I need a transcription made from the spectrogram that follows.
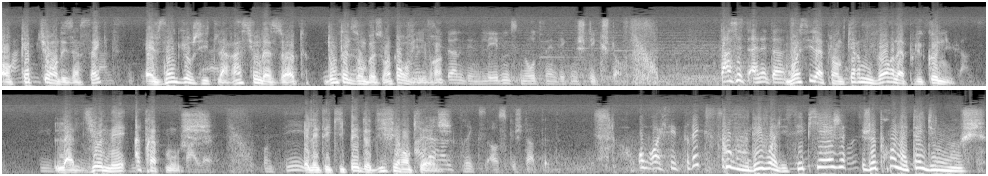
En capturant des insectes, elles ingurgitent la ration d'azote dont elles ont besoin pour vivre. Voici la plante carnivore la plus connue, la dionée attrape-mouche. Elle est équipée de différents pièges. Pour vous dévoiler ces pièges, je prends la taille d'une mouche.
